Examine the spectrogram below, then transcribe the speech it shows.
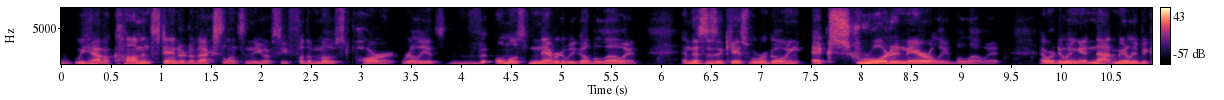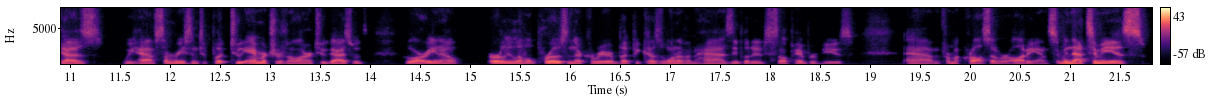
we have a common standard of excellence in the UFC for the most part. Really, it's v- almost never do we go below it, and this is a case where we're going extraordinarily below it, and we're doing it not merely because we have some reason to put two amateurs on or two guys with who are you know early level pros in their career, but because one of them has the ability to sell pay per views um, from a crossover audience. I mean, that to me is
